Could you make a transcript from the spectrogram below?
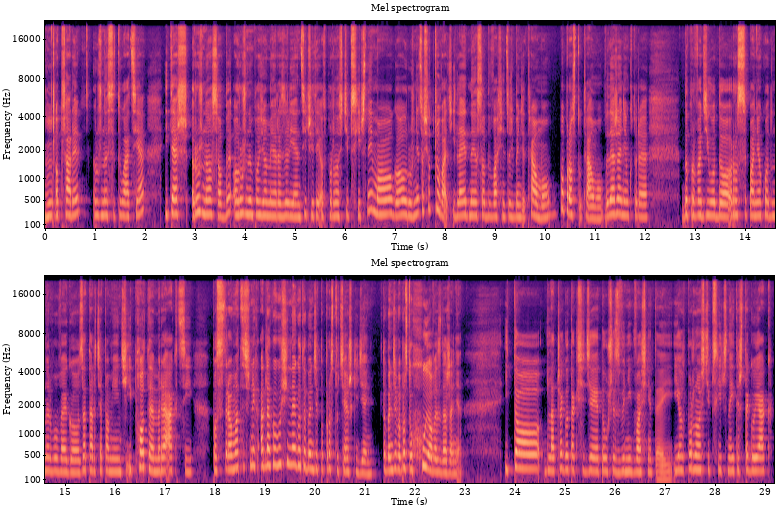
mm, obszary, różne sytuacje i też różne osoby o różnym poziomie rezyliencji, czyli tej odporności psychicznej, mogą różnie coś odczuwać. I dla jednej osoby właśnie coś będzie traumą, po prostu traumą, wydarzeniem, które doprowadziło do rozsypania układu nerwowego, zatarcia pamięci i potem reakcji posttraumatycznych, a dla kogoś innego to będzie po prostu ciężki dzień. To będzie po prostu chujowe zdarzenie. I to, dlaczego tak się dzieje, to już jest wynik właśnie tej i odporności psychicznej, i też tego, jak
